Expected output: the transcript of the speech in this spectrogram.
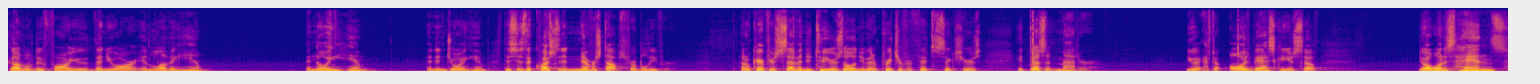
God will do for you, than you are in loving Him and knowing Him and enjoying Him. This is the question that never stops for a believer. I don't care if you're 72 years old and you've been a preacher for 56 years, it doesn't matter. You have to always be asking yourself do I want His hands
